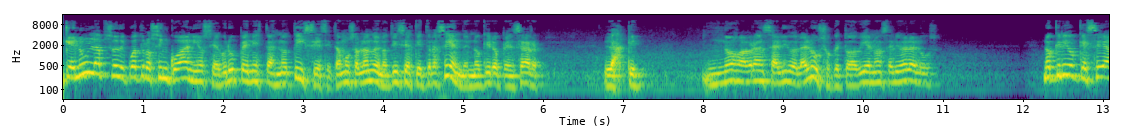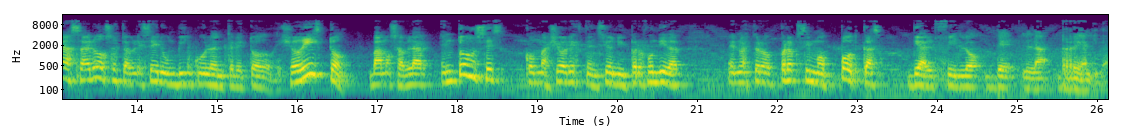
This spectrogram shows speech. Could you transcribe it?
que en un lapso de cuatro o cinco años se agrupen estas noticias, estamos hablando de noticias que trascienden, no quiero pensar las que no habrán salido a la luz o que todavía no han salido a la luz, no creo que sea azaroso establecer un vínculo entre todo ello. De esto vamos a hablar entonces con mayor extensión y profundidad en nuestro próximo podcast de Al filo de la realidad.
